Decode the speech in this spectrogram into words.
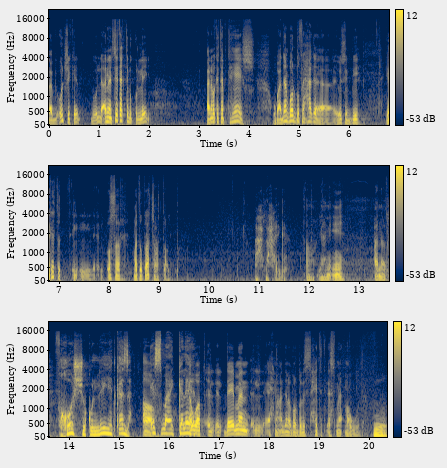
ما بيقولش كده. بيقول لي أنا نسيت أكتب الكلية. أنا ما كتبتهاش. وبعدين برضو في حاجة يوسف بيه يا ريت ال- ال- الأسر ما تضغطش على الطالب. أحلى حاجة. آه يعني إيه؟ أنا خش كلية كذا. آه. اسمع الكلام. هو دايما إحنا عندنا برضو لسه حتة الأسماء موجودة. مم.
